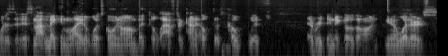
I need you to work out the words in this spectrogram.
what is it? It's not making light of what's going on, but the laughter kind of helped us cope with everything that goes on. You know, whether it's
